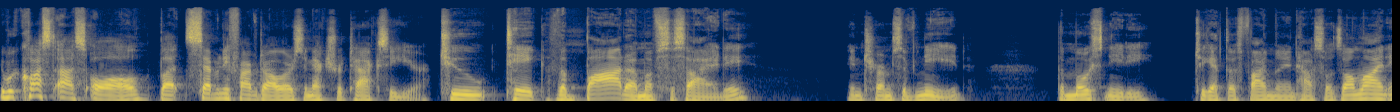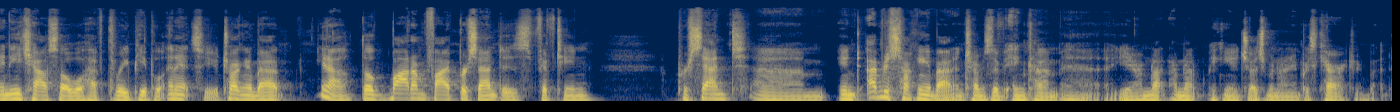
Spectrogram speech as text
It would cost us all but $75 in extra tax a year to take the bottom of society in terms of need, the most needy, to get those 5 million households online. And each household will have three people in it. So you're talking about, you know, the bottom 5% is 15% Um, in, I'm just talking about in terms of income. Uh, you know, I'm not I'm not making a judgment on anybody's character, but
